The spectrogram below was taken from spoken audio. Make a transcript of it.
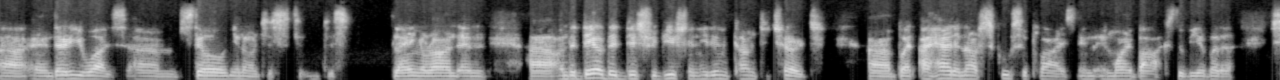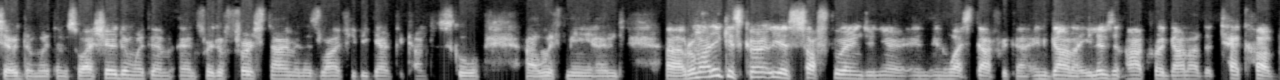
Uh, and there he was, um, still, you know, just just laying around. And uh, on the day of the distribution, he didn't come to church. Uh, but I had enough school supplies in, in my box to be able to share them with him. So I shared them with him. And for the first time in his life, he began to come to school uh, with me. And uh, Romaric is currently a software engineer in, in West Africa, in Ghana. He lives in Accra, Ghana, the tech hub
